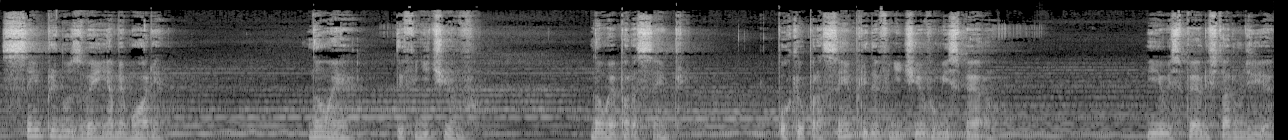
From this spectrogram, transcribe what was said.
sempre nos vem à memória. Não é definitivo, não é para sempre, porque o para sempre definitivo me espera. E eu espero estar um dia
